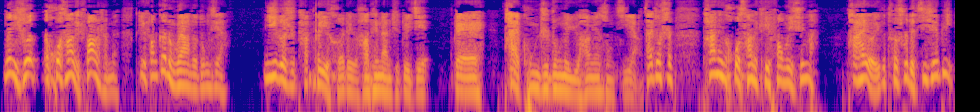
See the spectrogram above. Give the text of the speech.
那你说货舱里放什么呀？可以放各种各样的东西啊。一个是它可以和这个航天站去对接，给太空之中的宇航员送给养。再就是它那个货舱里可以放卫星啊，它还有一个特殊的机械臂，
